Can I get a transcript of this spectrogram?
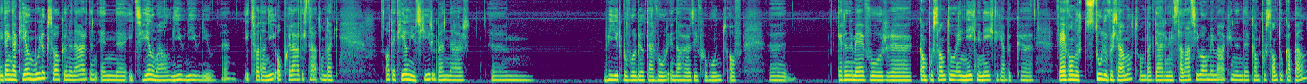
ik denk dat ik heel moeilijk zou kunnen aarden in eh, iets helemaal nieuw, nieuw, nieuw. Hè? Iets wat dan niet opgeladen staat, omdat ik altijd heel nieuwsgierig ben naar ehm, wie er bijvoorbeeld daarvoor in dat huis heeft gewoond. Of, eh, ik herinner mij voor eh Campus Santo in 1999 heb ik eh, 500 stoelen verzameld, omdat ik daar een installatie wou mee maken in de Campus Santo kapel.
